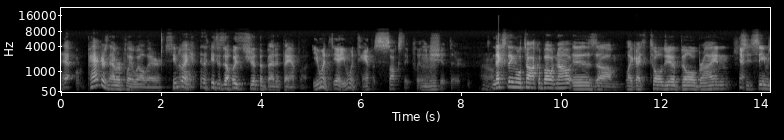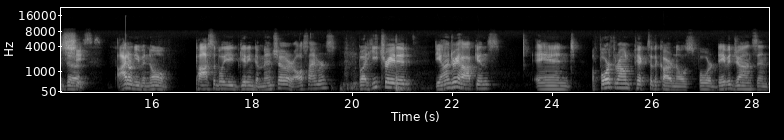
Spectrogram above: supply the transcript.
Yeah, Packers never play well there. Seems No. like they just always shit the bed in Tampa. Even when yeah, even when Tampa sucks, they play like Mhm. shit there. I don't know. Next thing we'll talk about now is um like I told you, Bill O'Brien Yeah. seems to Jesus. I don't even know possibly getting dementia or Alzheimer's, but he traded DeAndre Hopkins and a fourth round pick to the Cardinals for David Johnson,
